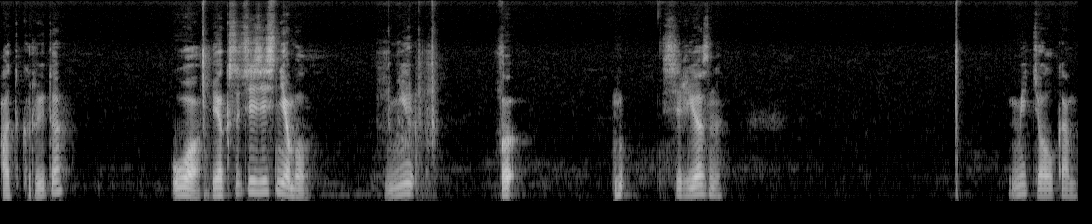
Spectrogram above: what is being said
Открыто? О, я, кстати, здесь не был. Не... О. Серьезно? Метелка.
